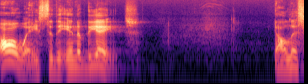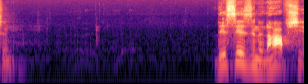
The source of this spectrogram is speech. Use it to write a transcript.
always to the end of the age. Y'all, listen. This isn't an option.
